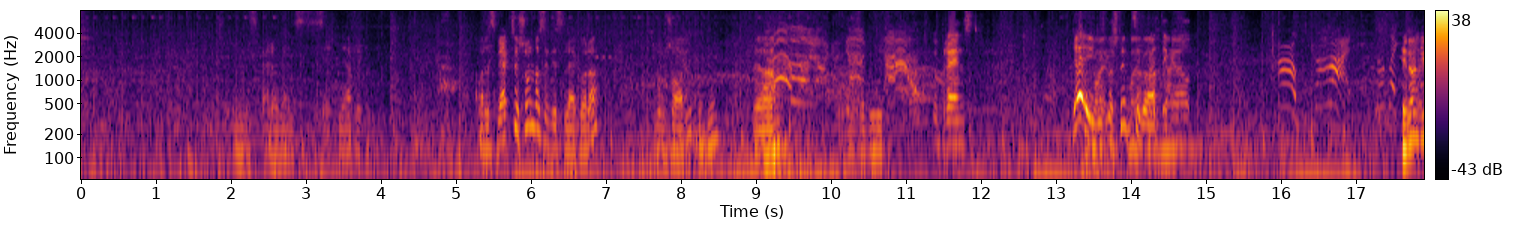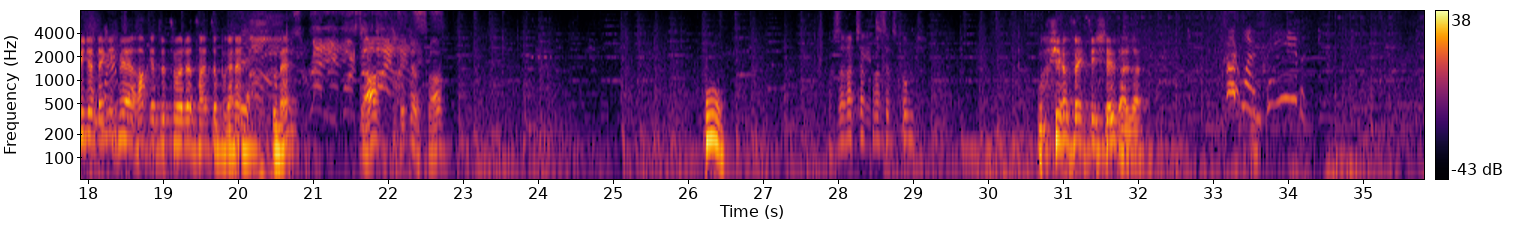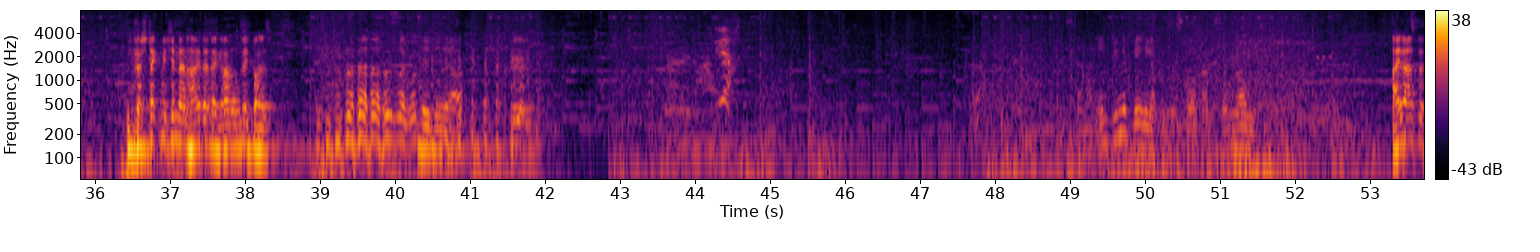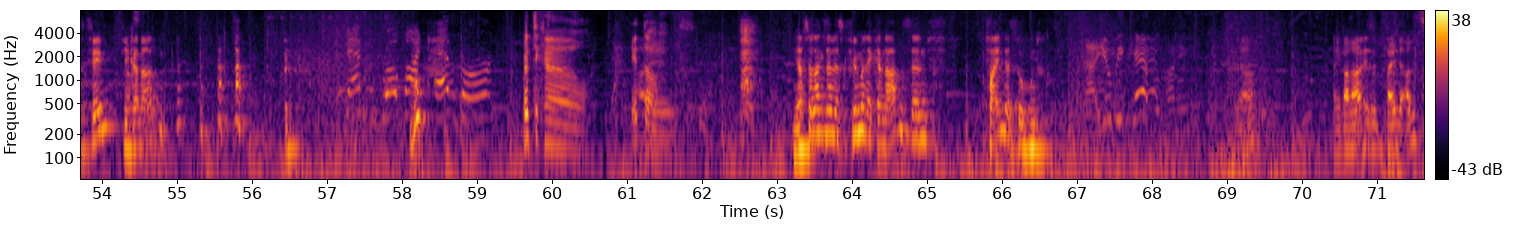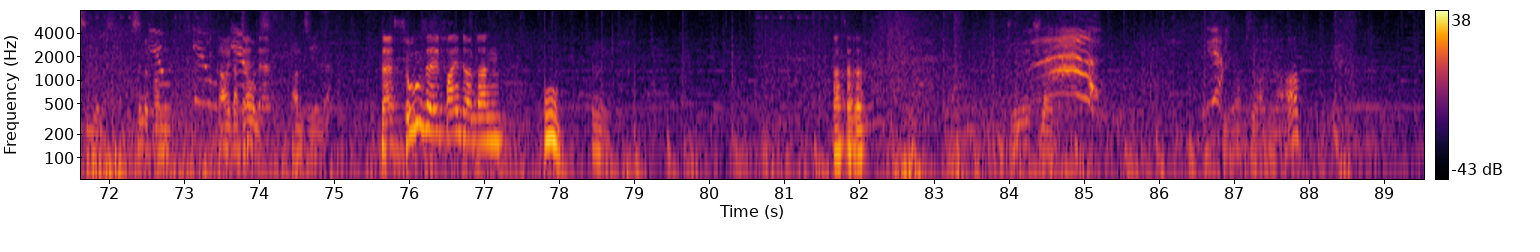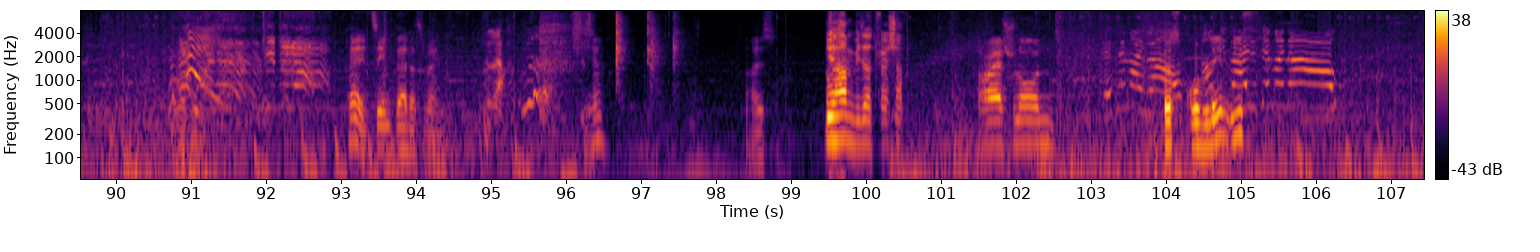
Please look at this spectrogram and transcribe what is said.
Die Spider-Mans, das ist echt nervig. Aber das merkt ihr schon, dass ihr das lag, oder? So Vom Schaden. Ja. Also gut. Du brennst. Yay, das stimmt sogar. Oh, Hin und wieder denke ich mir, ach, jetzt wird's mal wieder Zeit zu brennen. Du some Ja, sicher, klar. Hm. Was hat er gesagt, was jetzt kommt? Noch 64 Schild, Alter. Ich versteck mich in deinen Heider, der gerade unsichtbar ist. Das ist eine gute Idee, ja. Das wären halt irgendwie nicht weniger von diesen Stalkern, so unglaublich. Einer hast du es gesehen? Die Granaten? Best robot ever. Critical. Geht doch. Ich hab so langsam das Gefühl, meine Granaten sind Feinde suchend. Ja. Meine Granaten sind Feinde anziehend. Im Sinne von Ew, ew. Gravitation anziehend. Da suchen sie Feinde und dann. Hm. Hm. Tatsache. Schon nicht schlecht. Die Hopsel aus dem Haar. Hey, 10 Badass Rank. Okay. Nice. Wir haben wieder Treasure. Dreschlund. Das Problem oh, ist-.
